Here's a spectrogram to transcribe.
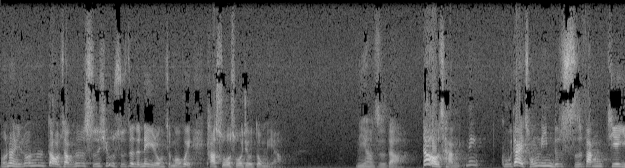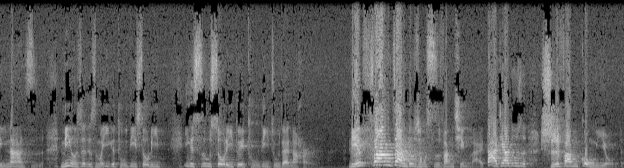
哦，那你说道场这是实修实证的内容，怎么会他说说就动摇？你要知道，道场那古代丛林，你都是十方接引纳子，没有这个什么一个徒弟收了一一个师傅收了一堆徒弟住在那儿，连方丈都是从十方请来，大家都是十方共有的，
